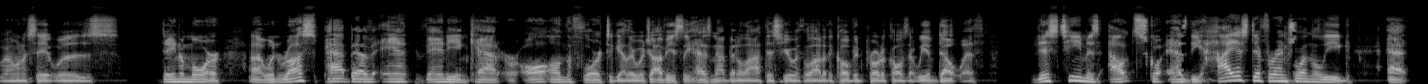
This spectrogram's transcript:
I want to say it was Dane Moore uh, when Russ, Pat Bev, Ant, Vandy, and Cat are all on the floor together, which obviously has not been a lot this year with a lot of the COVID protocols that we have dealt with. This team is outscore has the highest differential in the league at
